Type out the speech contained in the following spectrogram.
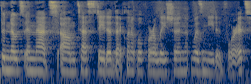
the notes in that um, test stated that clinical correlation was needed for it.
